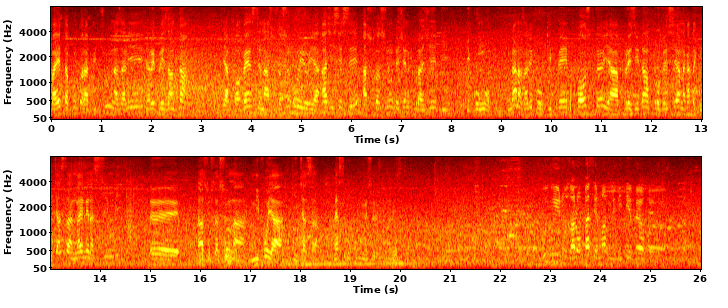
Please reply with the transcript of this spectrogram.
Faeta Kunto la Pichu, nazali représentant ya province na association oyo ya AJCC, Association des Jeunes Courageux du, du Congo. Nga nazali kookipe poste ya président provincial na kati ya Kinshasa, ngai nde nasimbi euh, association na niveau ya Kinshasa. Merci beaucoup, monsieur le journaliste. Oui, oui, nous allons pas seulement nous limiter vers euh,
